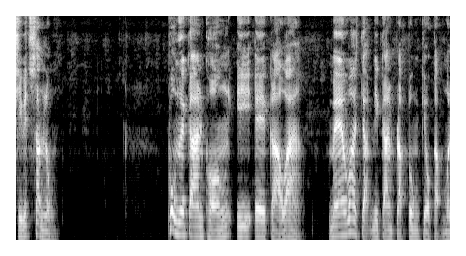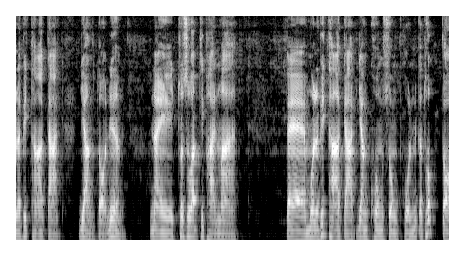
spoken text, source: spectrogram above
ชีวิตสั้นลงผู้อำนวยการของ EEA กล่าวว่า แม้ว่าจะมีการปรับปรุงเกี่ยวกับมลพิษทางอากาศอย่างต่อเนื่องในทศวรรษที่ผ่านมา แต่มลพิษทางอากาศยังคงส่งผลกระทบต่อ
